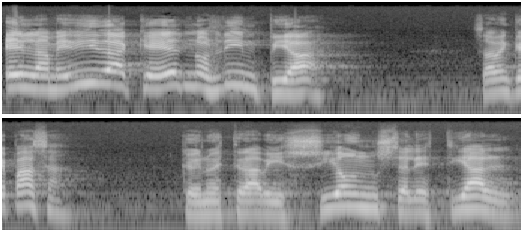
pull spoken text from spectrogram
en la medida que Él nos limpia, ¿saben qué pasa? Que nuestra visión celestial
